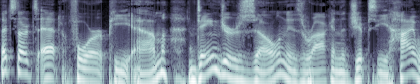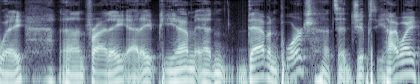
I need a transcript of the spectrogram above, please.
That starts at 4 p.m. Danger Zone is rocking the Gypsy Highway on Friday at 8 p.m. at Davenport. That's at Gypsy Highway.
